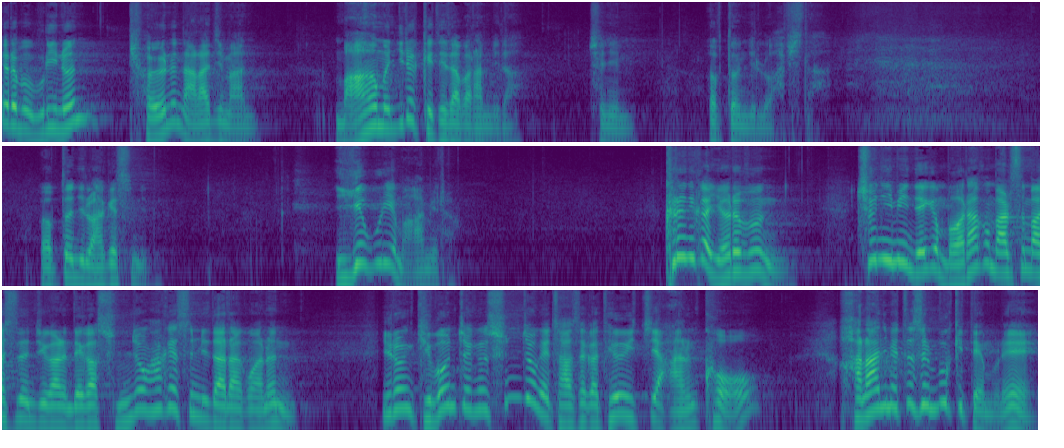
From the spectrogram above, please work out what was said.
여러분 우리는 표현은 안 하지만 마음은 이렇게 대답을 합니다. 주님, 없던 일로 합시다. 없던 일로 하겠습니다. 이게 우리의 마음이라고. 그러니까 여러분, 주님이 내게 뭐라고 말씀하시든지 간에 내가 순종하겠습니다라고 하는 이런 기본적인 순종의 자세가 되어 있지 않고 하나님의 뜻을 묻기 때문에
